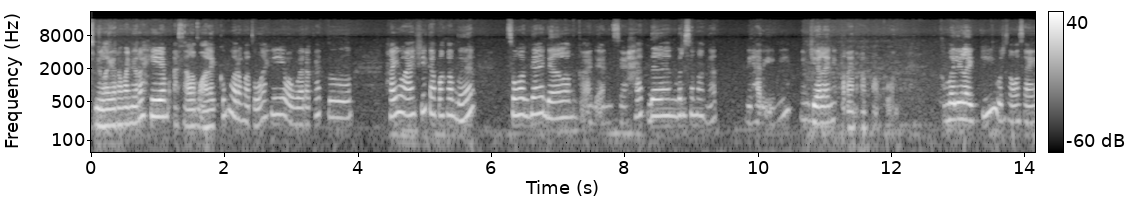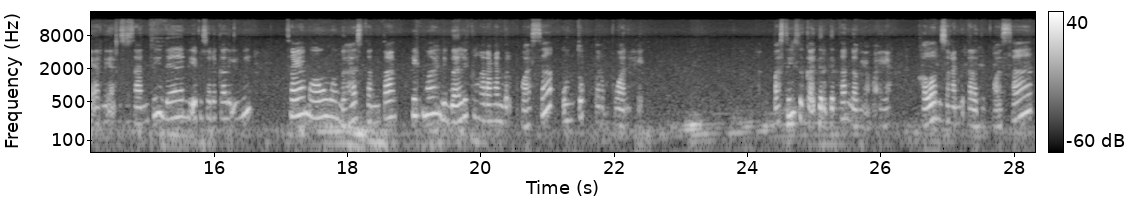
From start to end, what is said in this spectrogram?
Bismillahirrahmanirrahim. Assalamualaikum warahmatullahi wabarakatuh. Hai Wasyik, apa kabar? Semoga dalam keadaan sehat dan bersemangat di hari ini menjalani peran apa pun. Kembali lagi bersama saya Erni Arsusanti dan di episode kali ini saya mau membahas tentang hikmah di balik larangan berpuasa untuk perempuan haid. Pasti suka gergetan dong ya Pak ya. Kalau misalkan kita lagi puasa,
